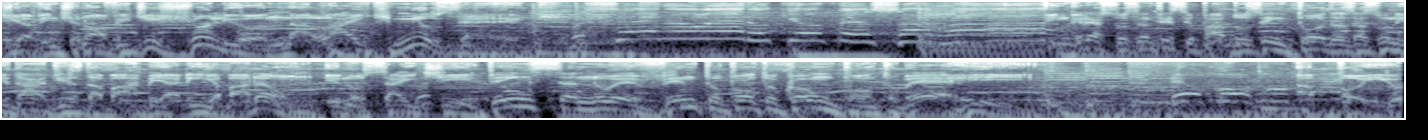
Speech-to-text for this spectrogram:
dia 29 de julho na Like Music. Você não era o que eu pensava. Ingressos antecipados em todas as unidades da Barbearia Barão e no site pensanoevento.com.br. Apoio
